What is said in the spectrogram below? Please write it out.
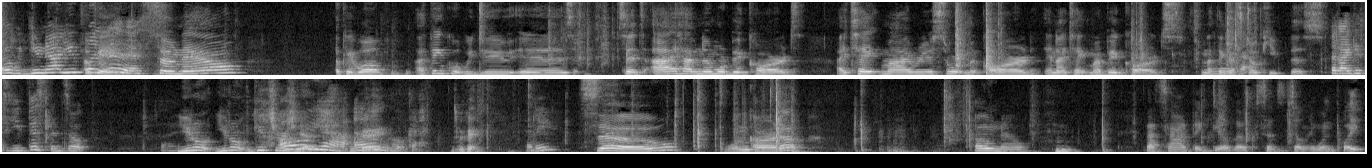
Oh you now you play Okay, this. so now, okay, well, I think what we do is since I have no more big cards, I take my reassortment card and I take my big cards, and I think Okay. I still keep this. But I get to keep this then, so. You don't you don't get yours Oh, yet. yeah. Okay. Oh, okay. Okay. Ready? So one card up. Oh, no. That's not a big deal, though, since it's only one point.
